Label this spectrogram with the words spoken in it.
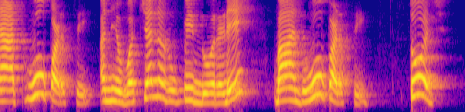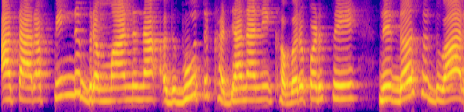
નાથવું પડશે અને વચન રૂપી દોરડે બાંધવું પડશે. તો જ આ તારા પિંડ બ્રહ્માંડના અદ્ભુત ખજાનાની ખબર પડશે ને દસ દ્વાર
